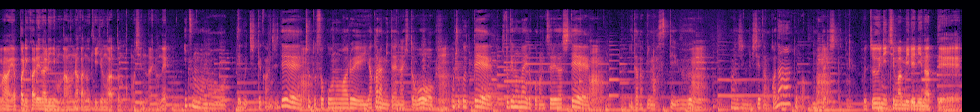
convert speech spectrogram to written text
まあやっぱり彼なりにも何らかの基準があったのかもしれないよね。いつもの出口って感じで、うん。ちょっと素行の悪いやからみたいな人をうん。おちょくって人気のないところに連れ出してういただきますっていうん。感じにしてたのかなとか思ったりした。普通に血まみれになって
